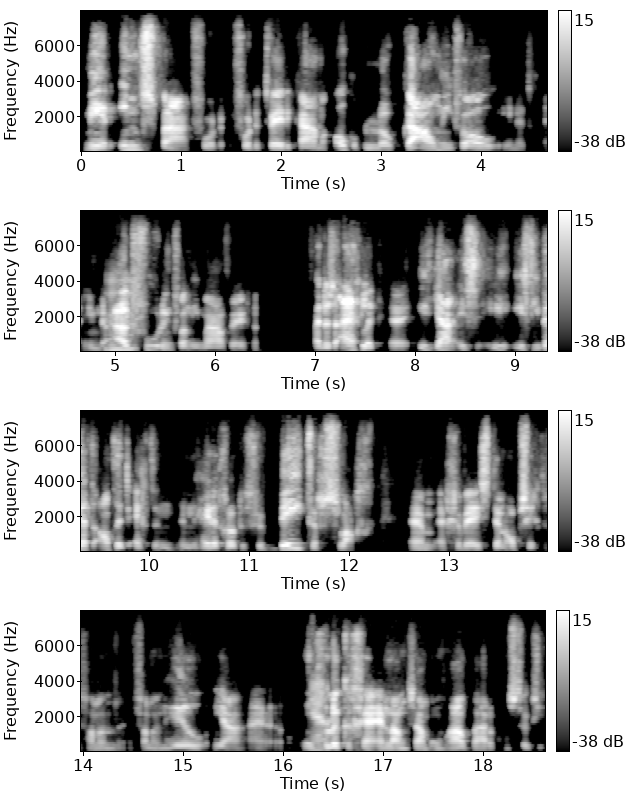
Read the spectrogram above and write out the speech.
meer inspraak voor de, voor de Tweede Kamer, ook op lokaal niveau in, het, in de mhm. uitvoering van die maatregelen. En dus eigenlijk uh, is, ja, is, is die wet altijd echt een, een hele grote verbeterslag um, geweest ten opzichte van een, van een heel ja, uh, ongelukkige en langzaam onhoudbare constructie.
